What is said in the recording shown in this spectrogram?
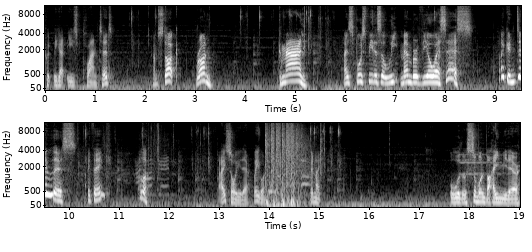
Quickly get these planted. I'm stuck. Run. Come on. I'm supposed to be this elite member of the OSS. I can do this, I think. Oh, look. I saw you there. Where you going? Good night. Oh, there was someone behind me there.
